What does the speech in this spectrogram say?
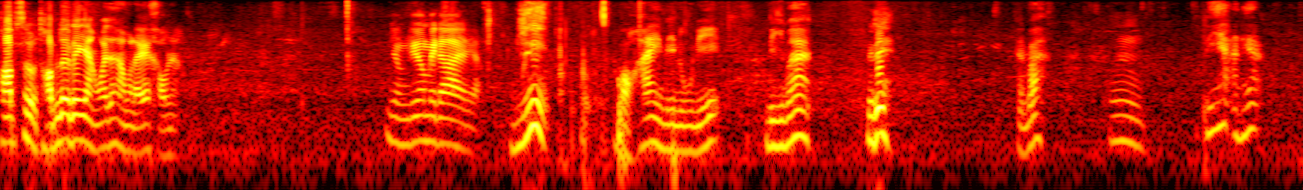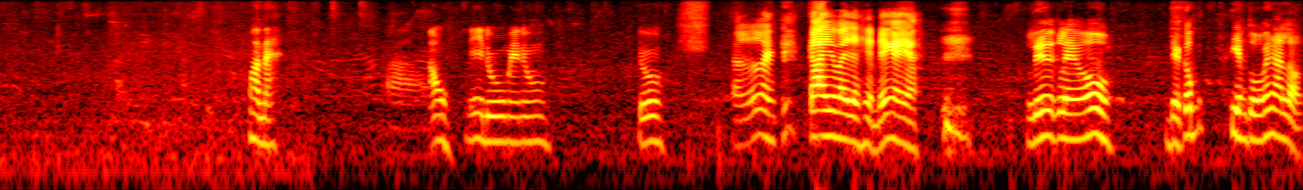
ท็อปสรุปท็อปเลือกได้ยังว่าจะทำอะไรให้เขาเนี่ย ยังเลือกไม่ได้อะ นี่บอกให้เมนูนี้ ดีมากดูดิ เห็นปะอืม เนี่ยอันเนี้ยว่าไหมอ่าเอานี่ดูเมนู ดูเออใกล้ไปจะเห็นได้ไงอะ เลือกเร็ว เดี๋ยวก็เตรียมตัวไม่ทันหรอก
